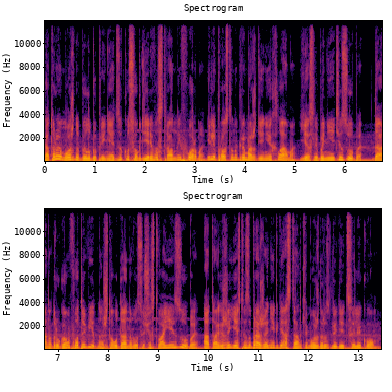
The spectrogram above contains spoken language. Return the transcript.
которую можно было бы принять за кусок дерева странной формы или просто нагромождение хлама, если бы не эти зубы. Да, на другом фото видно, что у данного существа есть зубы, а также есть изображение, где останки можно разглядеть целиком.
